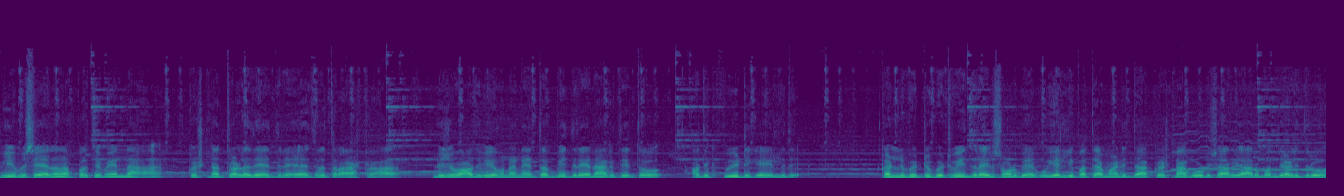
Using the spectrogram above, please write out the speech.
ಭೀಮಸೇನನ ಪ್ರತಿಮೆಯನ್ನು ಕೃಷ್ಣ ತಳ್ಳದೇ ಇದ್ದರೆ ಧೃತರಾಷ್ಟ್ರ ನಿಜವಾದ ಭೀಮನನ್ನೇ ತಬ್ಬಿದ್ರೆ ಏನಾಗ್ತಿತ್ತು? ಅದಕ್ಕೆ ಪೀಠಿಕೆ ಇಲ್ಲಿದೆ. ಕಣ್ಣು ಬಿಟ್ಟು ಬಿಟ್ವೀನ್ ಲೈನ್ಸ್ ನೋಡಬೇಕು. ಎಲ್ಲಿ ಪತ್ತೆ ಮಾಡಿದ್ದ ಕೃಷ್ಣ ಗೂಢಚಾರ ಯಾರು ಬಂದು ಹೇಳಿದರು?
